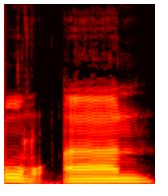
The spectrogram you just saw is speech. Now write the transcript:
Al-Qur'an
